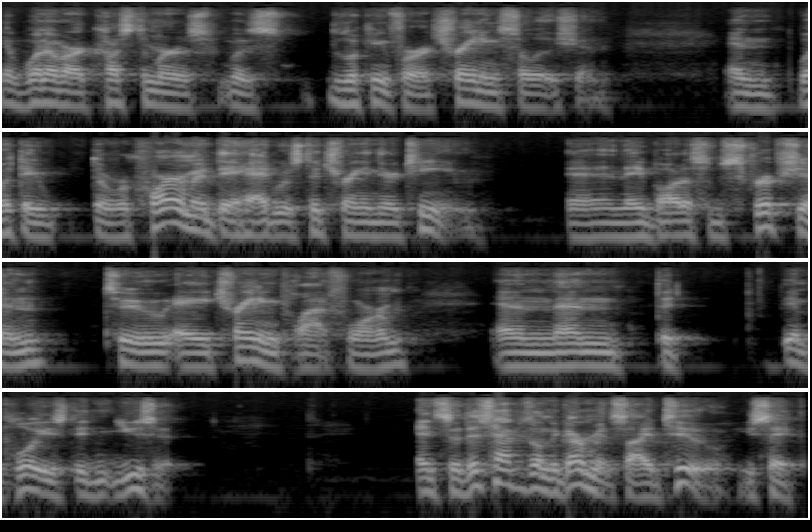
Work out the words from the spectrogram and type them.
Yeah, one of our customers was looking for a training solution. And what they the requirement they had was to train their team. And they bought a subscription to a training platform and then the employees didn't use it. And so this happens on the government side too. You say,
